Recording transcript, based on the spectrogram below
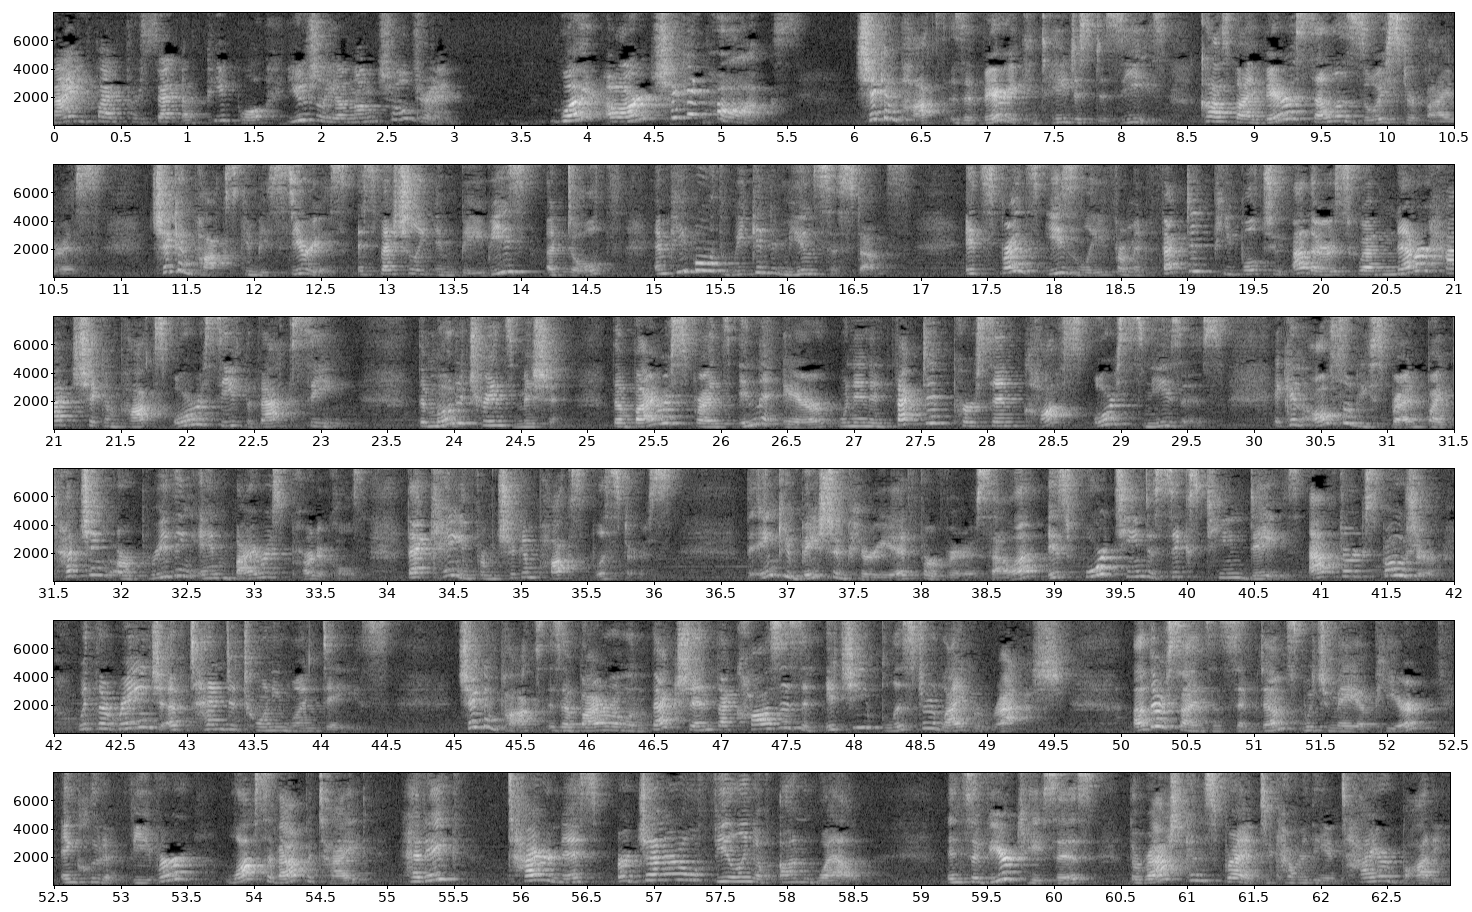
95% of people, usually among children. What are chickenpox? Chickenpox is a very contagious disease caused by varicella zoster virus. Chickenpox can be serious, especially in babies, adults, and people with weakened immune systems. It spreads easily from infected people to others who have never had chickenpox or received the vaccine. The mode of transmission. The virus spreads in the air when an infected person coughs or sneezes. It can also be spread by touching or breathing in virus particles that came from chickenpox blisters. The incubation period for varicella is 14 to 16 days after exposure with a range of 10 to 21 days. Chickenpox is a viral infection that causes an itchy blister-like rash. Other signs and symptoms which may appear include a fever, loss of appetite, headache, tiredness, or general feeling of unwell. In severe cases, the rash can spread to cover the entire body.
